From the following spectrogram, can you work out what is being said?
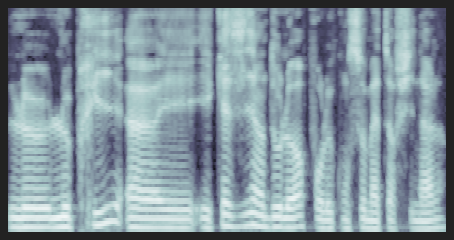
le, le, prix est, est, quasi indolore pour le consommateur final?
